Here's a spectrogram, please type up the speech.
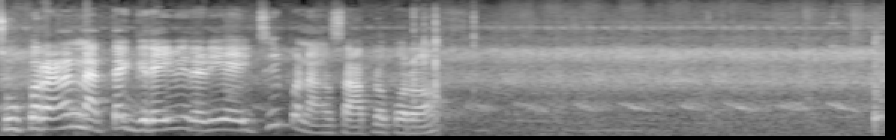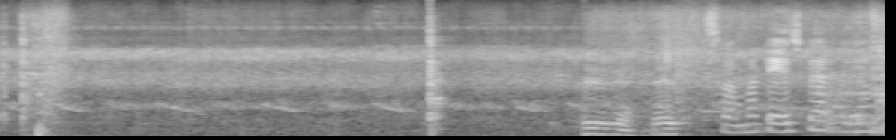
சூப்பரான நத்தை கிரேவி ரெடி ஆயிடுச்சு. இப்போ நாங்கள் சாப்பிட போகிறோம் எப்படி இருக்கு டேஸ்ட் செம்ம டேஸ்ட்டாக இருக்குங்க.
